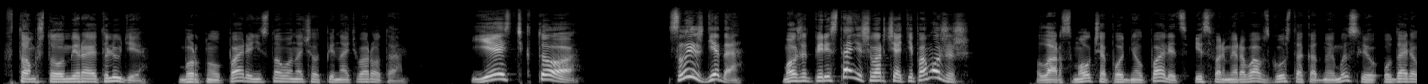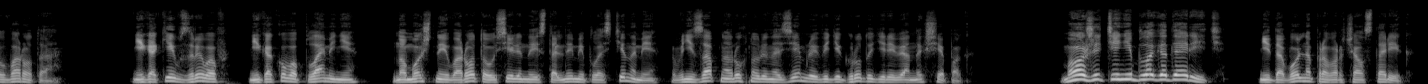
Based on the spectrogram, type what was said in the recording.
В том, что умирают люди, буркнул парень и снова начал пинать ворота. Есть кто? Слышь, деда, может, перестанешь ворчать и поможешь? Ларс молча поднял палец и, сформировав сгусток одной мыслью, ударил ворота. Никаких взрывов, никакого пламени, но мощные ворота, усиленные стальными пластинами, внезапно рухнули на землю в виде груды деревянных щепок. «Можете не благодарить!» – недовольно проворчал старик.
